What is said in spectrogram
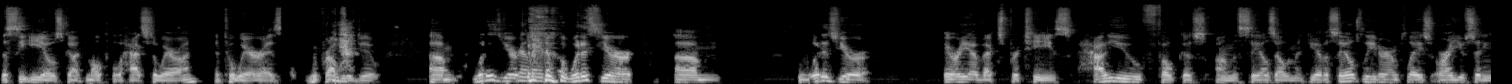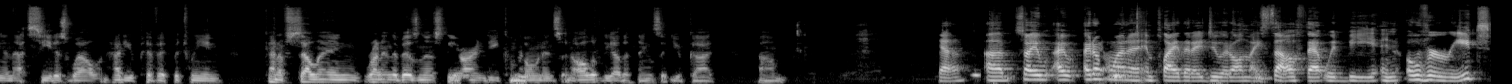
the CEO's got multiple hats to wear on to wear, as you probably yeah. do. Um, what is your what is your um, what is your area of expertise, how do you focus on the sales element? Do you have a sales leader in place or are you sitting in that seat as well? And how do you pivot between kind of selling, running the business, the R&D components, and all of the other things that you've got? Um, yeah. Um, so I, I, I don't want to imply that I do it all myself. That would be an overreach.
